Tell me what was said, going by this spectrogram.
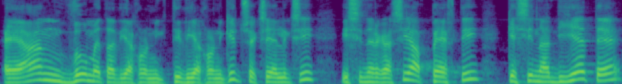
εάν δούμε τα διαχρονική, τη διαχρονική τους εξέλιξη, η συνεργασία πέφτει και συναντιέται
